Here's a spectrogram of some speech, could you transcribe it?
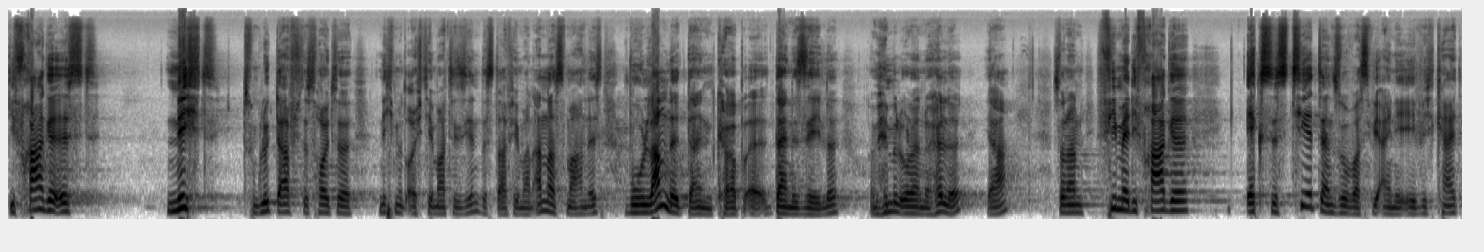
Die Frage ist nicht, zum Glück darf ich das heute nicht mit euch thematisieren, das darf jemand anders machen, ist, wo landet dein Körper, äh, deine Seele, im Himmel oder in der Hölle, ja? Sondern vielmehr die Frage, existiert denn sowas wie eine Ewigkeit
